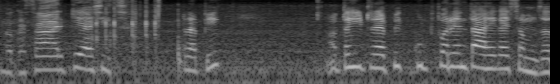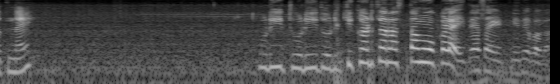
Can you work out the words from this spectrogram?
बघा सारखी अशीच. ट्रॅफिक आता ही ट्रॅफिक कुठपर्यंत आहे काय समजत नाही. थोडी थोडी थोडी. तिकडचा रस्ता मोकळा आहे त्या साईडने ते बघा.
